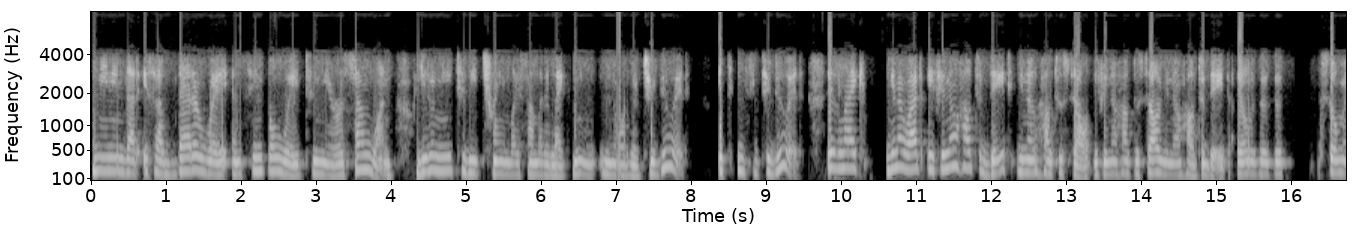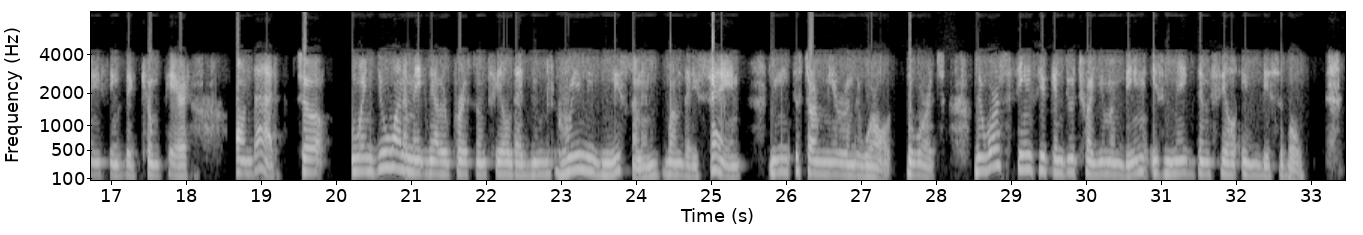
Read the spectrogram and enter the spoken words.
meaning that it's a better way and simple way to mirror someone. You don't need to be trained by somebody like me in order to do it. It's easy to do it. It's like, you know what? If you know how to date, you know how to sell. If you know how to sell, you know how to date. I always, there's so many things that compare on that. So when you want to make the other person feel that you really listen and what they're saying, you need to start mirroring the world, the words. The worst things you can do to a human being is make them feel invisible.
